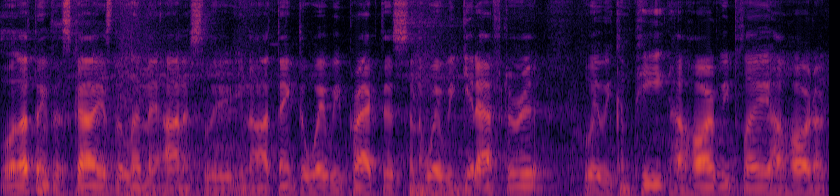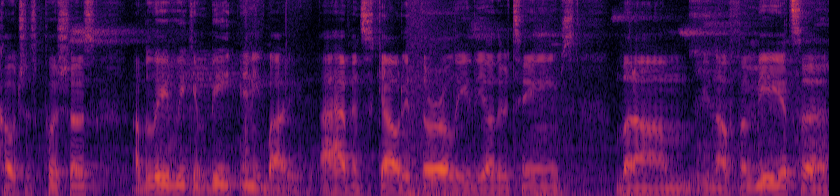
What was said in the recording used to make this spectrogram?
Well, I think the sky is the limit. Honestly, you know, I think the way we practice and the way we get after it the way we compete, how hard we play, how hard our coaches push us. I believe we can beat anybody. I haven't scouted thoroughly the other teams, but um, you know, for me, it's a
